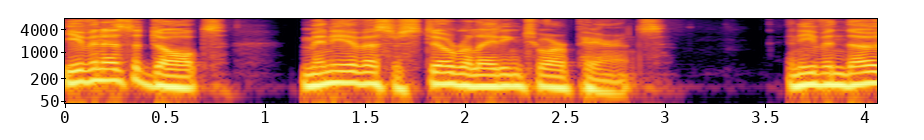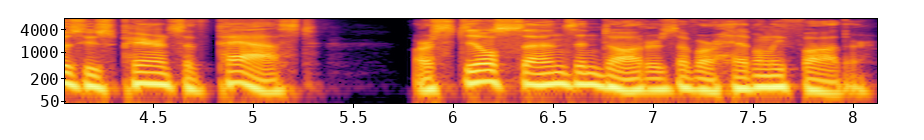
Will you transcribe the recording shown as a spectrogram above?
Even as adults, many of us are still relating to our parents. And even those whose parents have passed are still sons and daughters of our Heavenly Father.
